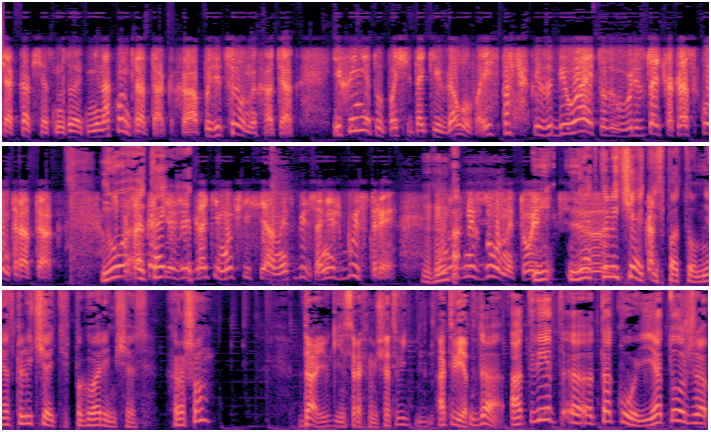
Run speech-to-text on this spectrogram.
как, как сейчас называют, не на контратаках, а позиционных атак, их и нету почти таких голов. А если Спартак и забивает, то в результате как раз контратак. Ну, Спартака это... те же игроки, мы все Сиан, Эсбильс, они же быстрые, угу. нужны зоны. То есть, не, не э, отключайтесь как... потом, не отключайтесь, поговорим сейчас. Хорошо? Да, Евгений Серафимович, ответ. ответ. Да, ответ э, такой. Я тоже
